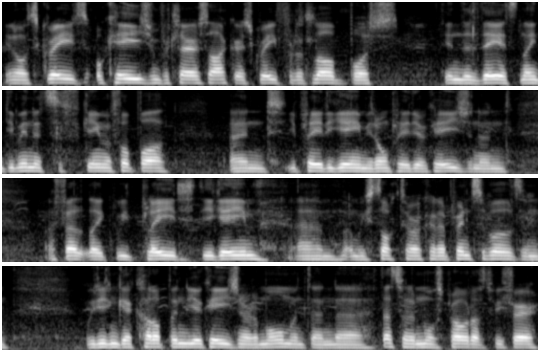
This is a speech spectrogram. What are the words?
you know, it's a great occasion for Clare soccer. It's great for the club, but at the end of the day, it's 90 minutes of game of football, and you play the game, you don't play the occasion. And I felt like we played the game, um, and we stuck to our kind of principles, and we didn't get caught up in the occasion or the moment, and uh, that's what I'm most proud of. To be fair,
